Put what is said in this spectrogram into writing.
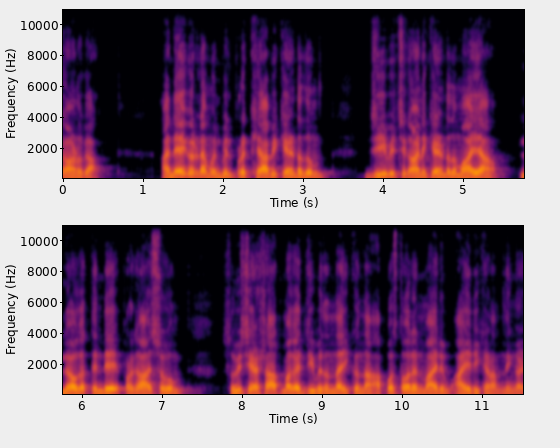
കാണുക. അനേകരുടെ മുൻപിൽ പ്രഖ്യാപിക്കേണ്ടതും ജീവിച്ചു കാണിക്കേണ്ടതുമായ ലോകത്തിന്റെ പ്രകാശവും സുവിശേഷാത്മക ജീവിതം നയിക്കുന്ന അപ്പസ്തോലന്മാരും ആയിരിക്കണം നിങ്ങൾ.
